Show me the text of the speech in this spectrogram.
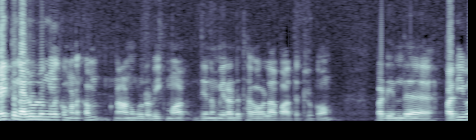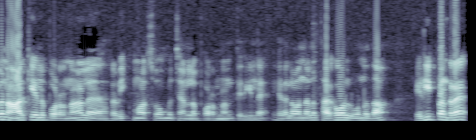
அனைத்து நல்லுள்ளங்களுக்கும் வணக்கம். நான் உங்கள் ரவிக்குமார். தினம் இரண்டு தகவலாக பார்த்துட்ருக்கோம். பட் இந்த பதிவை நான் ஆர்கேயில் போடுறேன்னா இல்லை ரவிக்குமார் சோமு சேனலில் போடுறேன்னான்னு தெரியல. எதில் வந்தாலும் தகவல் ஒன்று தான் எடிட் பண்ணுறேன்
